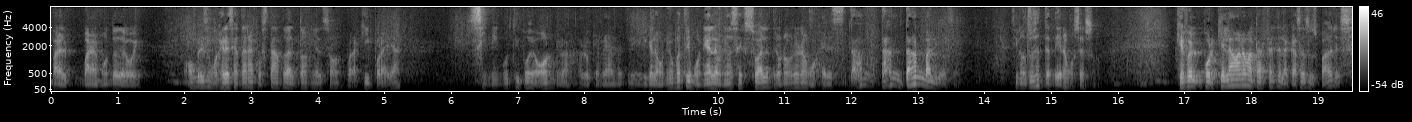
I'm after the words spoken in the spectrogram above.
para el, para el mundo de hoy. Hombres y mujeres se andan acostando al ton y al son por aquí por allá, sin ningún tipo de honra a lo que realmente significa. La unión matrimonial, la unión sexual entre un hombre y una mujer es tan, tan, tan valiosa. Si nosotros entendiéramos eso. ¿Qué fue, ¿Por qué la van a matar frente a la casa de sus padres?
